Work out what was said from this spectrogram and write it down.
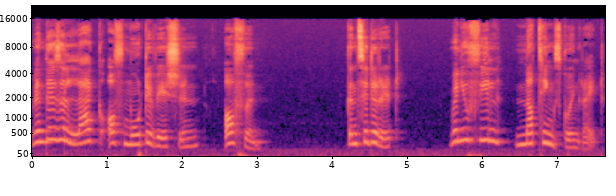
when there's a lack of motivation often. Consider it when you feel nothing's going right.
